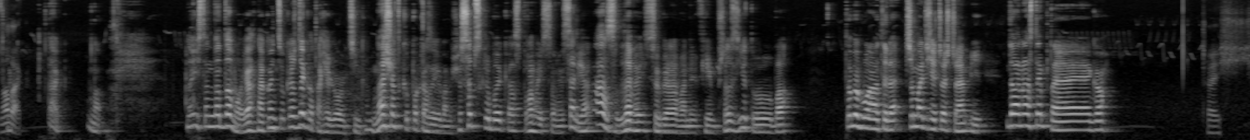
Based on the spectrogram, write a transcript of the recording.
No tak. Tak, no. No i standardowo, jak na końcu każdego takiego odcinka, na środku pokazuje Wam się subskrybujka, z prawej strony seria, a z lewej sugerowany film przez YouTube'a. To by było na tyle. Trzymajcie się, cześć, cześć i do następnego. Cześć.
